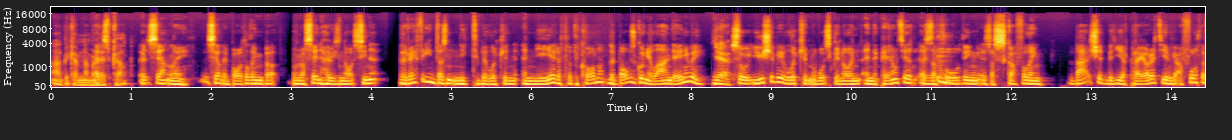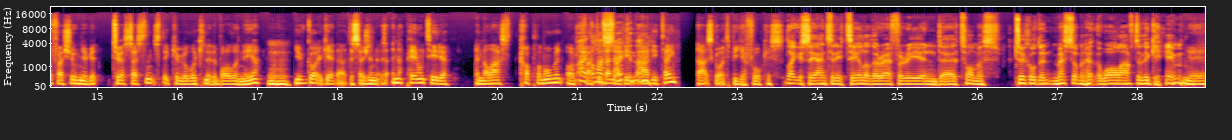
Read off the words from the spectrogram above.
I'd be giving him a red card. It's certainly it's certainly borderline, but when we're saying how he's not seen it, the referee doesn't need to be looking in the air to the corner. The ball's going to land anyway. Yeah. So you should be looking at what's going on in the penalty. Is there holding? Is there scuffling? That should be your priority. You've got a fourth official and you've got two assistants that can be looking at the ball in the air. Mm-hmm. You've got to get that decision in the penalty area in the last couple of moments or Right, fact, second, added, added time. That's got to be your focus. Like you say, Anthony Taylor, the referee, and uh, Thomas Tuchel didn't miss him and hit the wall after the game. Yeah.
